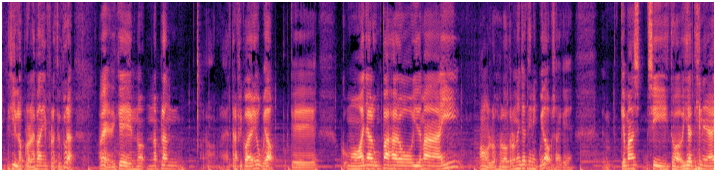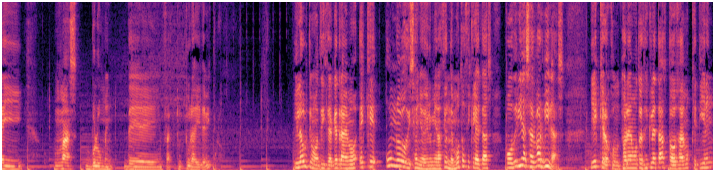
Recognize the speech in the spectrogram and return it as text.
y los problemas de infraestructura. A ver, es que no, es plan... El tráfico aéreo, cuidado, porque como haya algún pájaro y demás ahí, vamos, los, los drones ya tienen cuidado, o sea que... ¿Qué más si todavía tiene ahí más volumen de infraestructura y de vehículos? Y la última noticia que traemos es que un nuevo diseño de iluminación de motocicletas podría salvar vidas. Y es que los conductores de motocicletas todos sabemos que tienen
